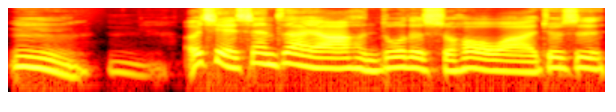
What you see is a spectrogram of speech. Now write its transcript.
嗯，嗯，而且现在啊，很多的时候啊，就是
